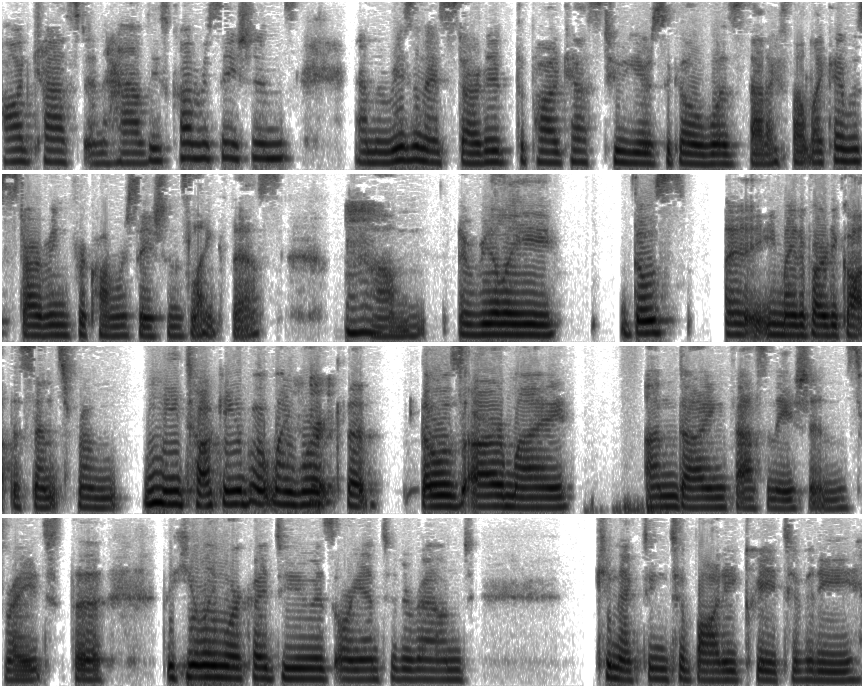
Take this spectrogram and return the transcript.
podcast and have these conversations. And the reason i started the podcast two years ago was that i felt like i was starving for conversations like this. Mm-hmm. um, i really those uh, you might have already got the sense from me talking about my work that those are my undying fascinations, right? The the healing work I do is oriented around connecting to body creativity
